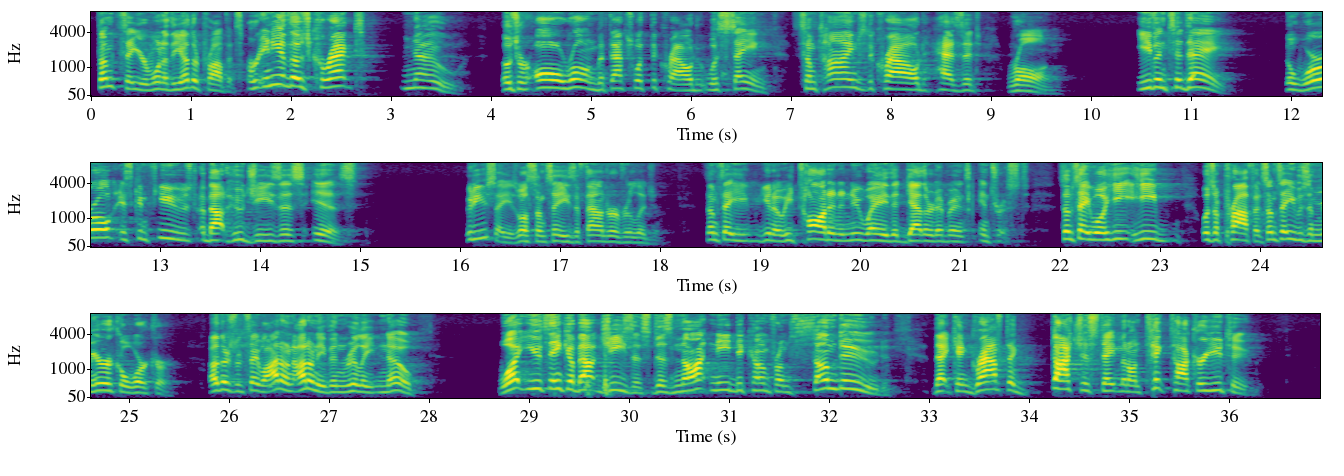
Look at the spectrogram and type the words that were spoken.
Some say you're one of the other prophets. Are any of those correct? No. Those are all wrong, but that's what the crowd was saying. Sometimes the crowd has it wrong. Even today, the world is confused about who Jesus is. Who do you say he is? Well, some say he's a founder of religion. Some say, you know, he taught in a new way that gathered everyone's interest. Some say, well, he, he was a prophet. Some say he was a miracle worker. Others would say, well, I don't, I don't even really know. What you think about Jesus does not need to come from some dude that can graft a gotcha statement on TikTok or YouTube.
